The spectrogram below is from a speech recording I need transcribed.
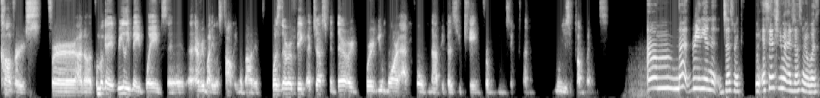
covers for, I don't know, it really made waves. Uh, everybody was talking about it. Was there a big adjustment there or were you more at home now because you came from music and music companies? Um, not really an adjustment. Essentially, my adjustment was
